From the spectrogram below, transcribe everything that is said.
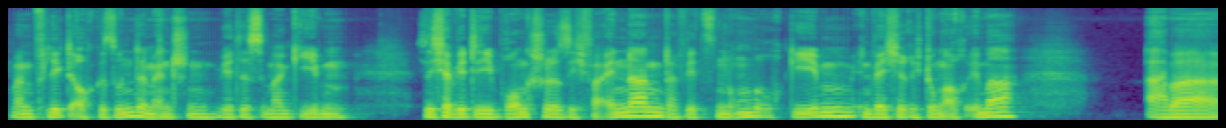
man pflegt auch gesunde Menschen, wird es immer geben. Sicher wird die Branche sich verändern, da wird es einen Umbruch geben, in welche Richtung auch immer. Aber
